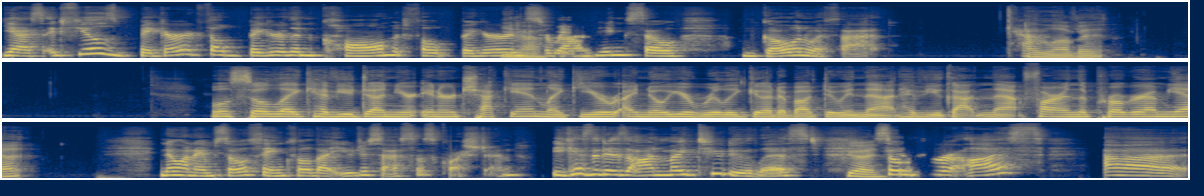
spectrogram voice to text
Yes. It feels bigger. It felt bigger than calm. It felt bigger and surrounding. So I'm going with that. I love it. Well, so like have you done your inner check-in? Like you're I know you're really good about doing that. Have you gotten that far in the program yet? No, and I'm so thankful that you just asked this question because it is on my to-do list. Good. So for us, uh,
